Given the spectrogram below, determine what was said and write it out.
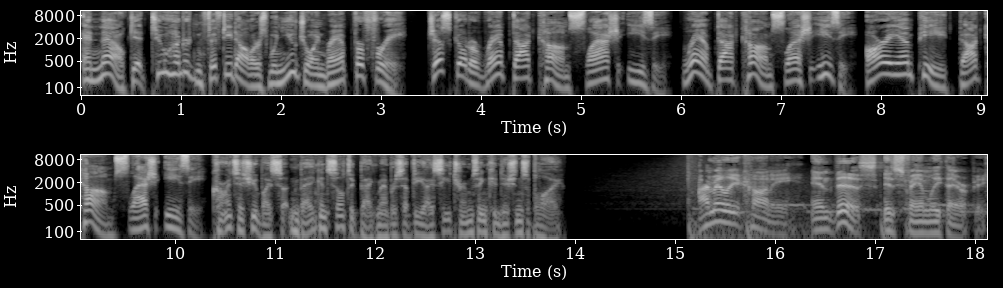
And now get $250 when you join Ramp for free. Just go to ramp.com slash easy. Ramp.com slash easy. R-A-M-P.com slash easy. Cards issued by Sutton Bank and Celtic Bank members of DIC terms and conditions apply. I'm Elliot Connie, and this is Family Therapy.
